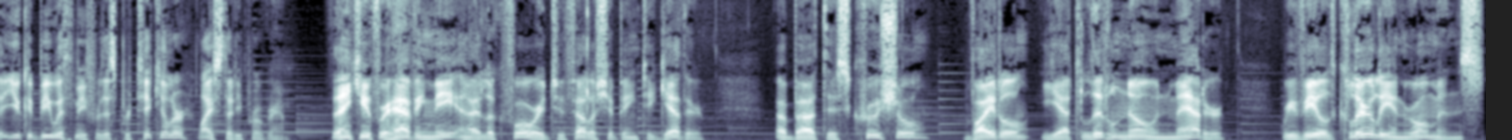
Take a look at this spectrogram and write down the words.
that you could be with me for this particular life study program. Thank you for having me, and I look forward to fellowshipping together about this crucial, vital, yet little known matter revealed clearly in Romans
